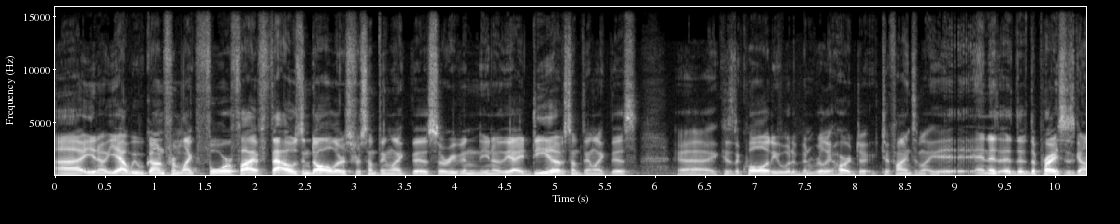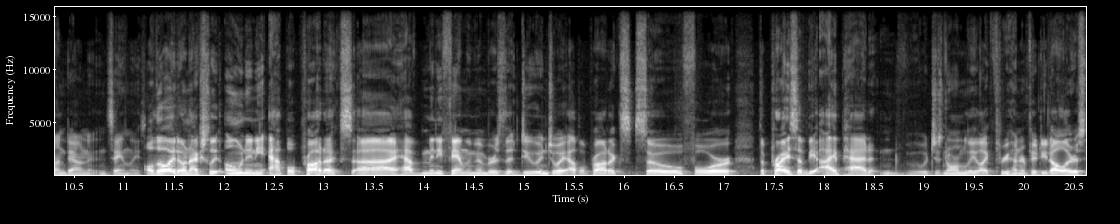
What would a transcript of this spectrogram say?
uh, you know, yeah, we've gone from like four or five thousand dollars for something like this, or even you know the idea of something like this, because uh, the quality would have been really hard to, to find something like and the, the, price has gone down insanely. Although I don't actually own any Apple products, uh, I have many family members that do enjoy Apple products. So for the price of the iPad, which is normally like $350,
